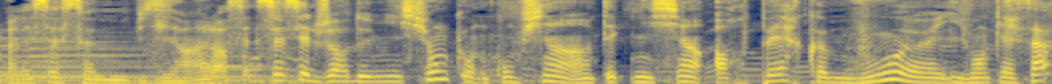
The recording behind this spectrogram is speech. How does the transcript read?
Voilà, ça sonne bien. Alors ça, ça, c'est le genre de mission qu'on confie à un technicien hors pair comme vous, euh, Yvan Cassa.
